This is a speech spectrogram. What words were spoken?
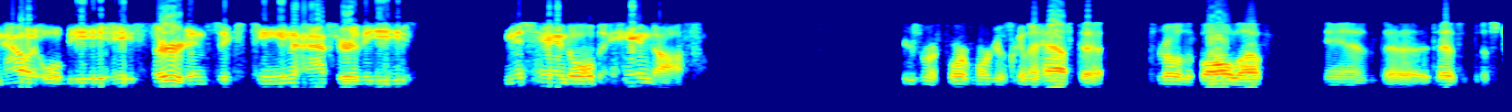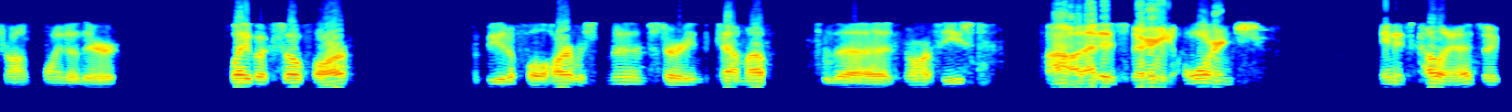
now it will be a third and 16 after the mishandled handoff. Here's where Fort Morgan's going to have to throw the ball up, and uh, it hasn't been a strong point of their playbook so far. A beautiful harvest moon starting to come up to the northeast. Wow, that is very orange in its color. That's a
